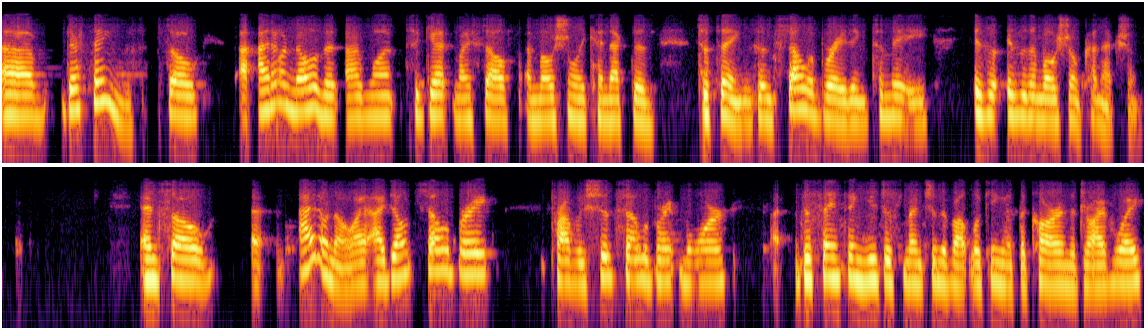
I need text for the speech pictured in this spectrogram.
Uh, they're things. So I, I don't know that I want to get myself emotionally connected to things. And celebrating to me is, a, is an emotional connection. And so uh, I don't know. I, I don't celebrate. Probably should celebrate more. The same thing you just mentioned about looking at the car in the driveway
